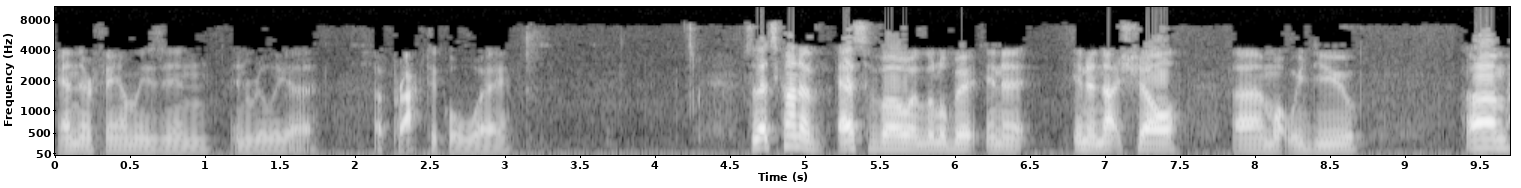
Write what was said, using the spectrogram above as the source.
and their families in in really a, a practical way. So that's kind of ESVO a little bit in a in a nutshell. Um, what we do. Um,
